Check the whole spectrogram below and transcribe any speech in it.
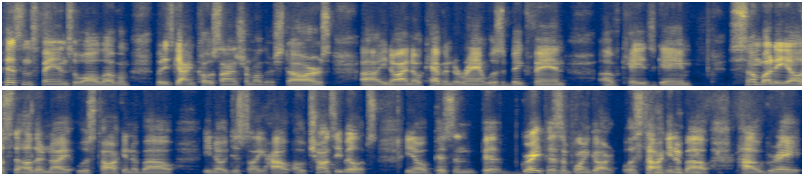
Pistons fans who all love him, but he's gotten cosigns from other stars. Uh, you know, I know Kevin Durant was a big fan of Cade's game. Somebody else the other night was talking about, you know, just like how, oh, Chauncey Billups, you know, Piston, Pi- great Piston point guard, was talking about how great,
